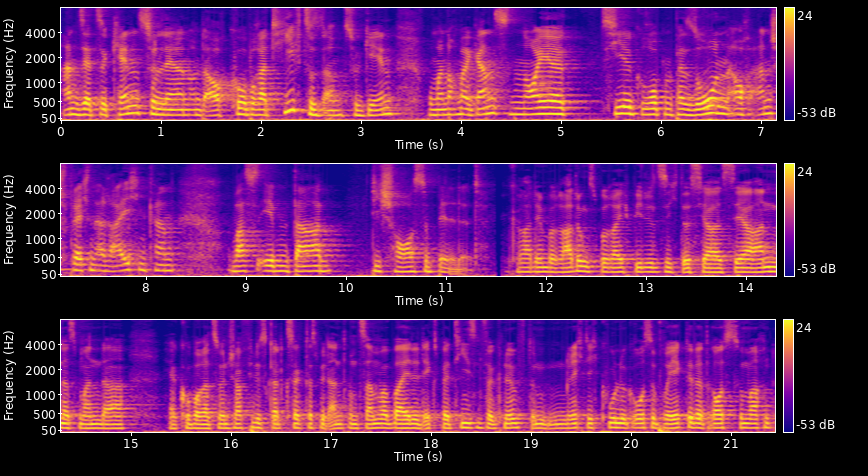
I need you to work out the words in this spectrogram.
Ansätze kennenzulernen und auch kooperativ zusammenzugehen, wo man nochmal ganz neue Zielgruppen, Personen auch ansprechen, erreichen kann, was eben da die Chance bildet. Gerade im Beratungsbereich bietet sich das ja sehr an, dass man da ja, Kooperation schafft, wie du es gerade gesagt hast, mit anderen zusammenarbeitet, Expertisen verknüpft und richtig coole große Projekte daraus zu machen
